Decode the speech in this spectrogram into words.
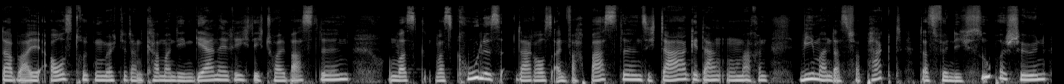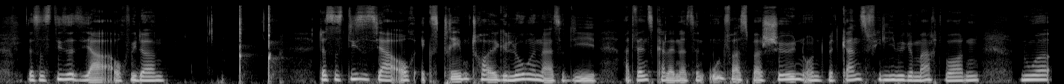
dabei ausdrücken möchte, dann kann man den gerne richtig toll basteln und was, was Cooles daraus einfach basteln, sich da Gedanken machen, wie man das verpackt. Das finde ich super schön. Das ist dieses Jahr auch wieder das ist dieses Jahr auch extrem toll gelungen. Also die Adventskalender sind unfassbar schön und mit ganz viel Liebe gemacht worden. Nur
